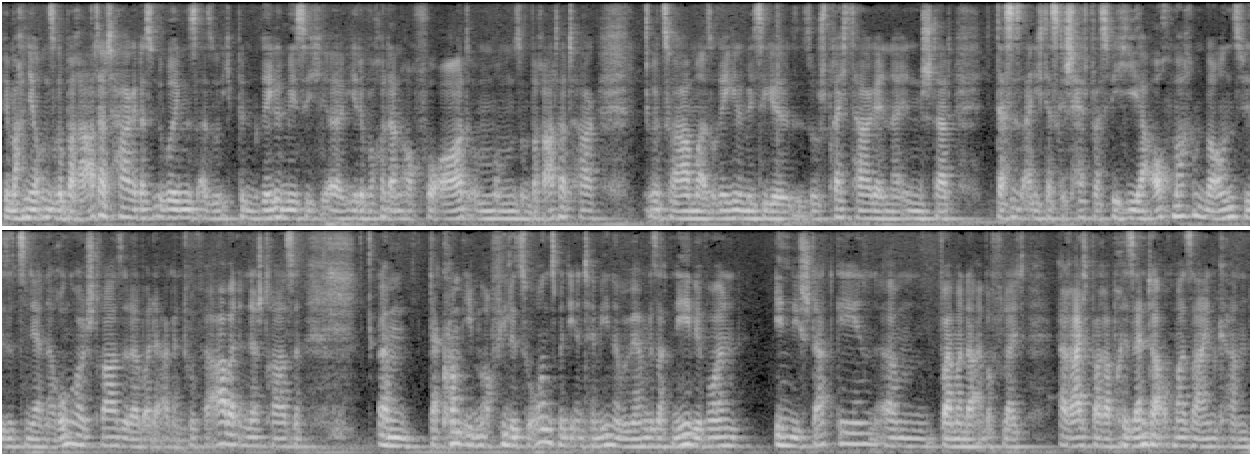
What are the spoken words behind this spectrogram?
Wir machen ja unsere Beratertage, das übrigens, also ich bin regelmäßig äh, jede Woche dann auch vor Ort, um, um so einen Beratertag äh, zu haben, also regelmäßige so Sprechtage in der Innenstadt das ist eigentlich das Geschäft, was wir hier auch machen bei uns. Wir sitzen ja in der Rungholzstraße, da bei der Agentur für Arbeit in der Straße. Ähm, da kommen eben auch viele zu uns mit ihren Terminen, aber wir haben gesagt, nee, wir wollen in die Stadt gehen, ähm, weil man da einfach vielleicht erreichbarer, präsenter auch mal sein kann.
